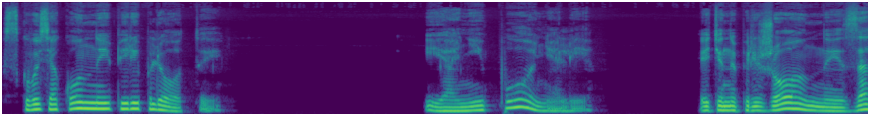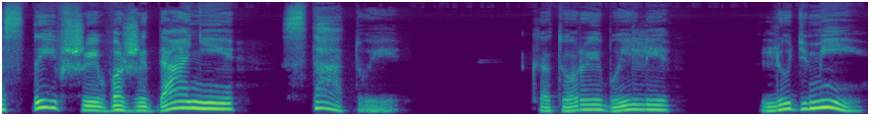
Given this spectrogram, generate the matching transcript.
сквозь оконные переплеты. И они поняли. Эти напряженные, застывшие в ожидании статуи, которые были людьми.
